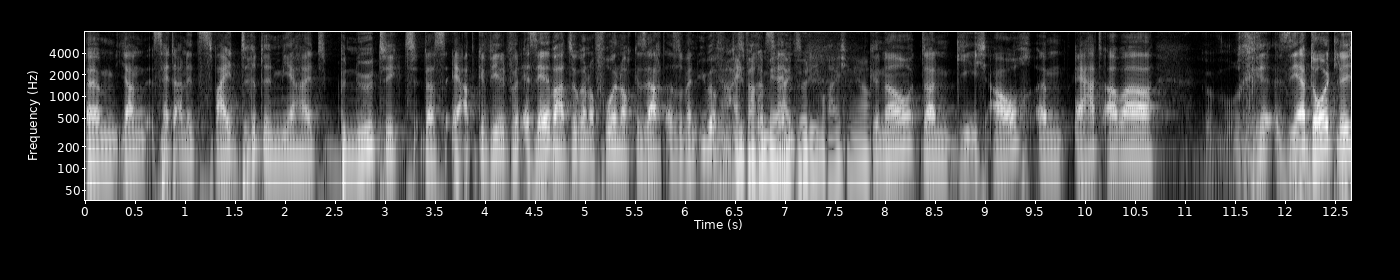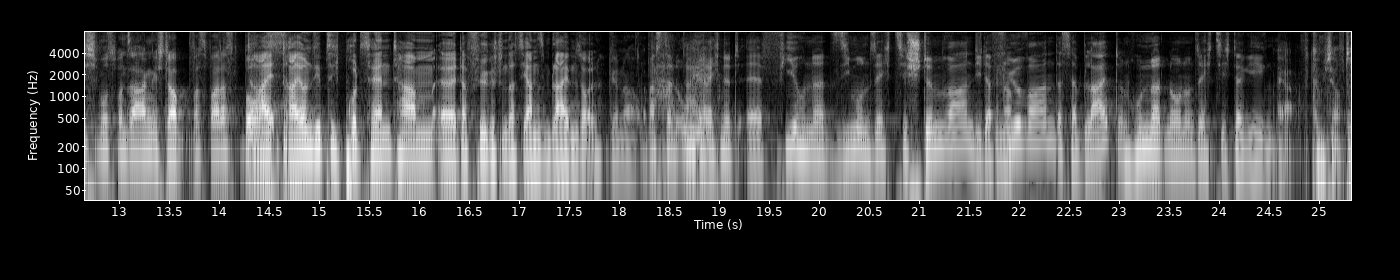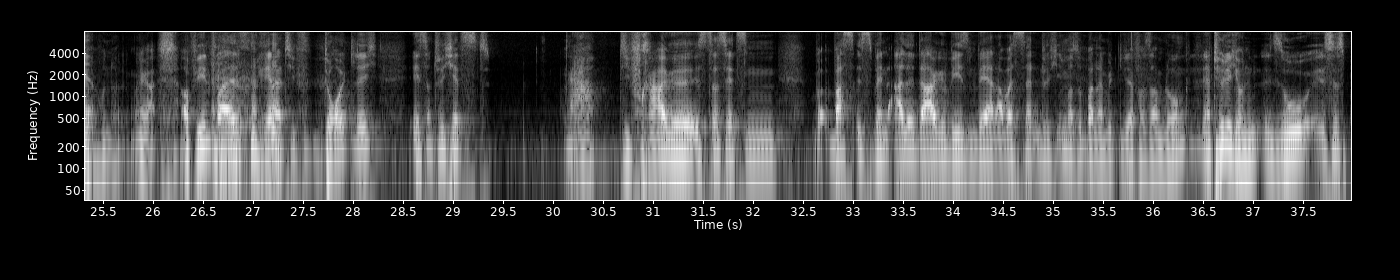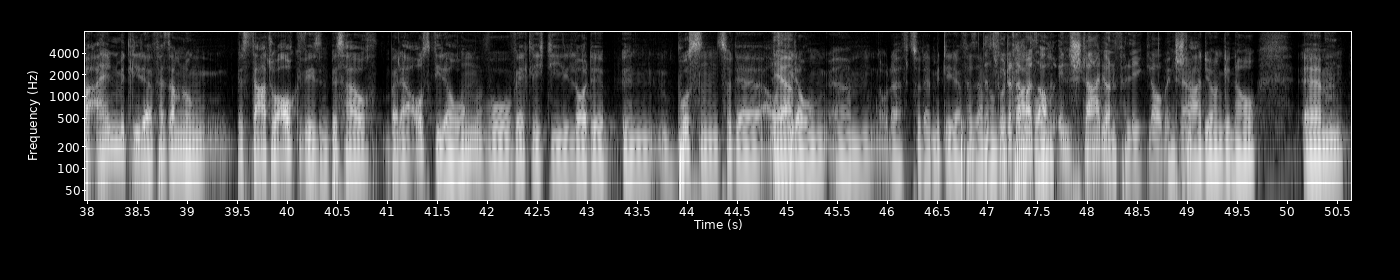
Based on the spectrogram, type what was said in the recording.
Ähm, Jan, es hätte eine Zweidrittelmehrheit benötigt, dass er abgewählt wird. Er selber hat sogar noch vorher noch gesagt, also wenn über Eine 50 einfache Mehrheit würde ihm reichen, ja. Genau, dann gehe ich auch. Ähm, er hat aber sehr deutlich, muss man sagen, ich glaube, was war das? Drei, Bones? 73 Prozent haben äh, dafür gestimmt, dass Jansen bleiben soll. Genau. Was dann umgerechnet äh, 467 Stimmen waren, die dafür Genau. waren, dass er bleibt und 169 dagegen. Ja, wie komme ich auf 300? Egal. Auf jeden Fall relativ deutlich. Ist natürlich jetzt, ja, die Frage, ist das jetzt ein, was ist, wenn alle da gewesen wären? Aber es ist halt natürlich immer so bei einer Mitgliederversammlung. Natürlich, und so ist es bei allen Mitgliederversammlungen bis dato auch gewesen, bis auch bei der Ausgliederung, wo wirklich die Leute in Bussen zu der Ausgliederung ähm, oder zu der Mitgliederversammlung Das wurde damals auch wurden. ins Stadion verlegt, glaube ich. ins ne? Stadion, genau. Ähm,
